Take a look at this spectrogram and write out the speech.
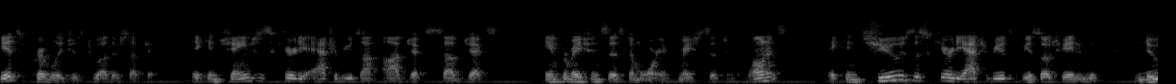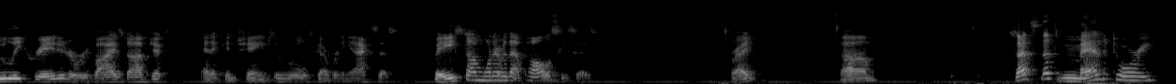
its privileges to other subjects. It can change the security attributes on objects, subjects, information system, or information system components. It can choose the security attributes to be associated with newly created or revised objects, and it can change the rules governing access based on whatever that policy says. Right? Um, so that's that's mandatory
